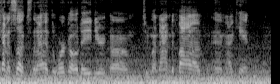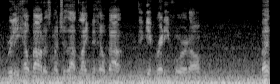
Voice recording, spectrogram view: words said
kind of sucks that I have to work all day um, to my 9 to 5 and I can't really help out as much as I'd like to help out to get ready for it all. But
